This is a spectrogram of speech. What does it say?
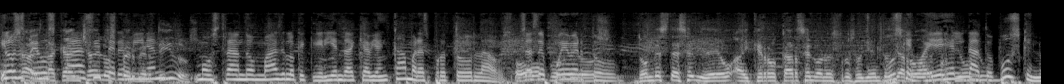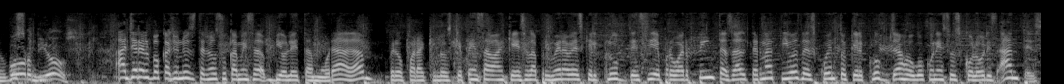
Y los O sea, es espejos casi terminan mostrando más de lo que querían, ya que habían cámaras por todos lados. o sea, Oh, se puede ver todo. ¿Dónde está ese video? Hay que rotárselo a nuestros oyentes. Búsquenlo, ahí deje el dato, Blue. búsquenlo, Por búsquenlo. Dios. Ayer el Boca Juniors estrenó su camisa violeta morada, pero para que los que pensaban que es la primera vez que el club decide probar pintas alternativas, les cuento que el club ya jugó con esos colores antes.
